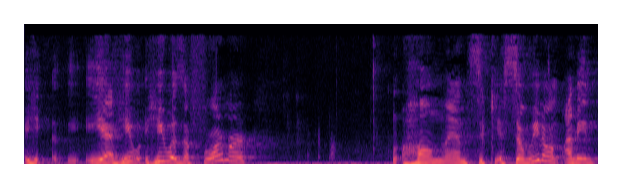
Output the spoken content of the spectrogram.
he- Yeah, he he was a former Homeland Security. So we don't. I mean,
